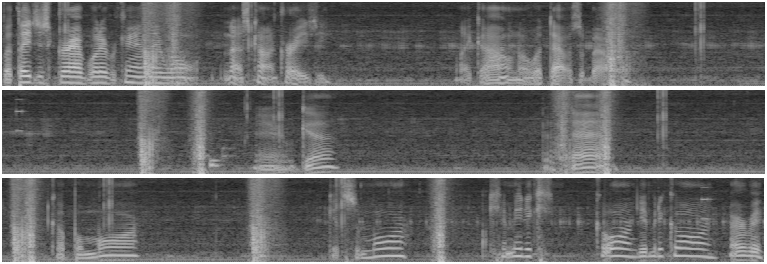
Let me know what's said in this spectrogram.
But they just grab whatever can they want and that's kind of crazy. Like I don't know what that was about. There we go. Got that. Couple more. Get some more. Give me the corn. Give me the corn. Hurry.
